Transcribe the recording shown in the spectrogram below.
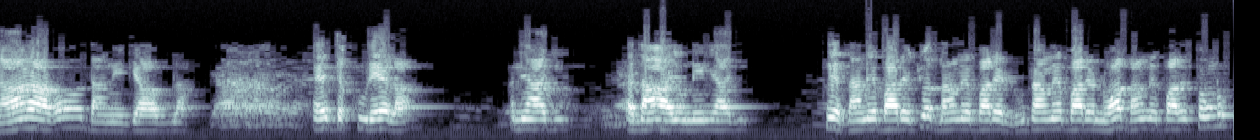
နားကတော့တန်နေကြဘူးလားကြားပါဘူးအဲတခုတည်းလားအများကြီးအသာအယုံနေအများကြီးခွဲ့တန်လည်းပါတယ်ကြွက်တန်လည်းပါတယ်လူတန်လည်းပါတယ်နွားတန်လည်းပါတယ်သုံးလို့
